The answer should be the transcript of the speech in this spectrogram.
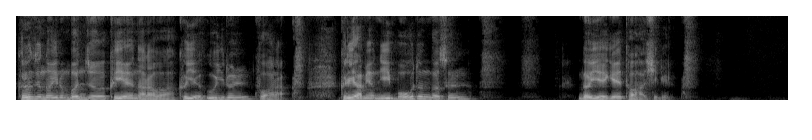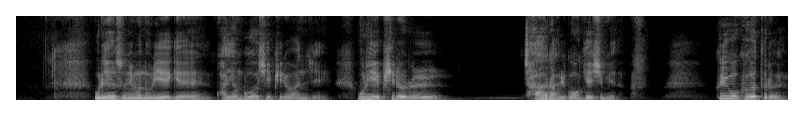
그런즉 너희는 먼저 그의 나라와 그의 의를 구하라. 그리하면 이 모든 것을 너희에게 더하시리라. 우리 예수님은 우리에게 과연 무엇이 필요한지 우리의 필요를 잘 알고 계십니다. 그리고 그것들을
